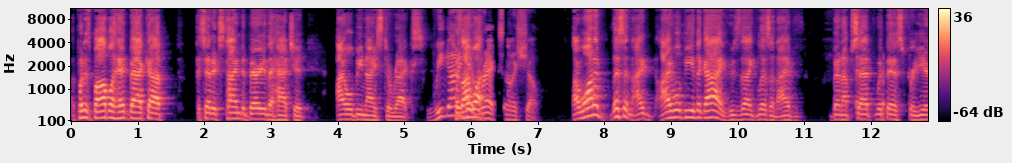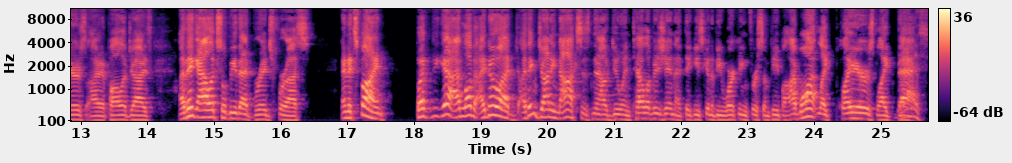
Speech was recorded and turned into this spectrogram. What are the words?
I put his bobblehead back up. I said it's time to bury the hatchet. I will be nice to Rex. We got to get want, Rex on a show. I want to listen. I I will be the guy who's like, listen. I've been upset with this for years. I apologize. I think Alex will be that bridge for us, and it's fine. But yeah, I love it. I know. Uh, I think Johnny Knox is now doing television. I think he's going to be working for some people. I want like players like that yes,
